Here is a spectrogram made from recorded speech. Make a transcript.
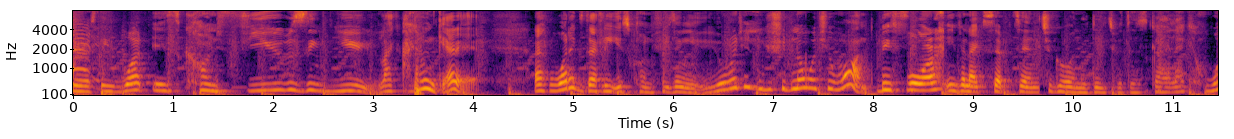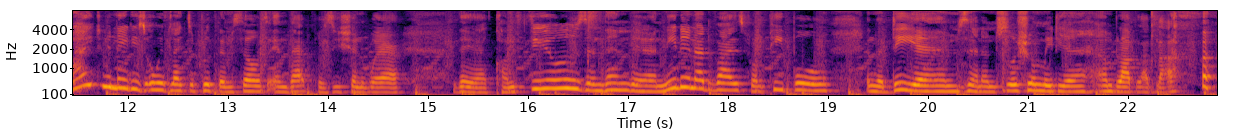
seriously, what is confusing you? Like, I don't get it. Like, what exactly is confusing you? You already you should know what you want before even accepting to go on a date with this guy. Like, why do ladies always like to put themselves in that position where they are confused and then they are needing advice from people in the DMs and on social media and blah blah blah.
